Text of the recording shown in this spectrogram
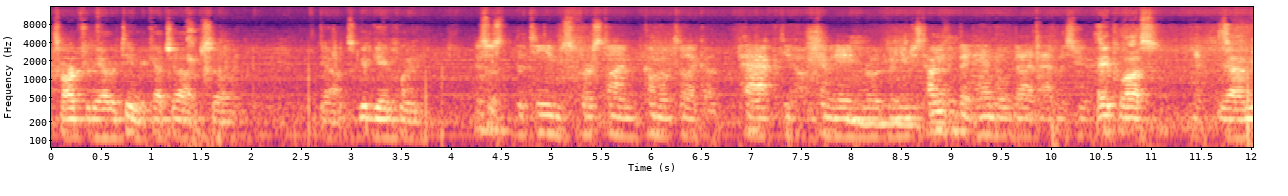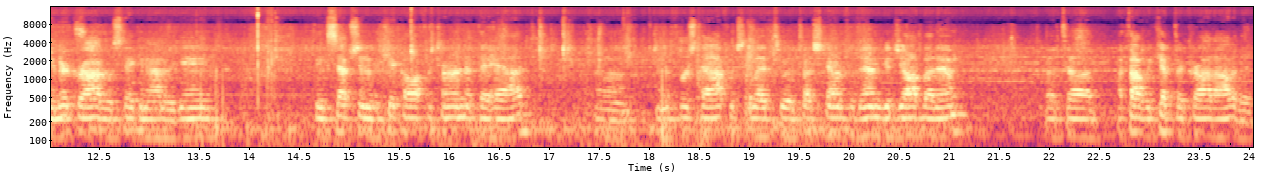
it's hard for the other team to catch up. So, yeah, it's a good game plan. This was the team's first time coming up to like a packed, you know, intimidating road venue. Just how do you think they handled that atmosphere? A plus. Yeah. I mean their crowd was taken out of the game. The exception of the kickoff return that they had um, in the first half, which led to a touchdown for them. Good job by them. But uh, I thought we kept their crowd out of it.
